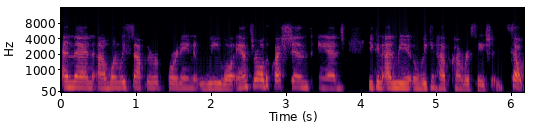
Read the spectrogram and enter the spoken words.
And then um, when we stop the recording, we will answer all the questions and you can unmute and we can have conversation. So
